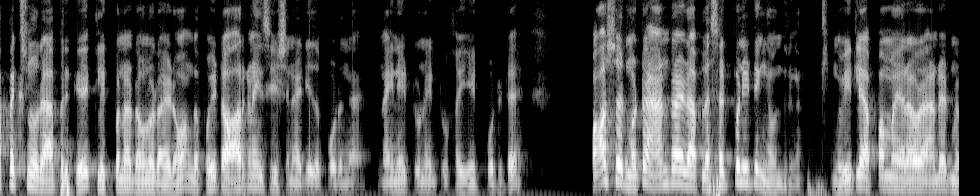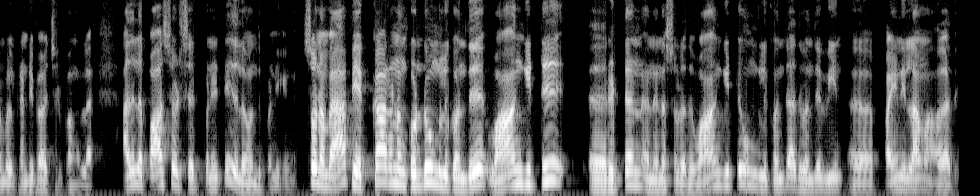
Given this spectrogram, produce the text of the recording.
ஆப்பெக்ஸ்னு ஒரு ஆப் இருக்குது கிளிக் பண்ணால் டவுன்லோட் ஆகிடும் அங்கே போயிட்டு ஆர்கனைசேஷன் ஐடி இதை போடுங்க. Nine eight two nine two five eight போட்டுட்டு பாஸ்வேர்ட் மட்டும் ஆண்ட்ராய்டு ஆப்பில் செட் பண்ணிவிட்டு இங்கே வந்துருங்க. உங்கள் வீட்டிலே அப்பா அம்மா யாராவது ஆண்ட்ராய்டு மொபைல் கண்டிப்பாக வச்சிருப்பாங்கல்ல. அதில் பாஸ்வேர்ட் செட் பண்ணிவிட்டு இதில் வந்து பண்ணிக்கோங்க. ஸோ நம்ம ஆப் எக்காரணம் கொண்டு உங்களுக்கு வந்து வாங்கிட்டு ரிட்டர்ன் என்ன சொல்றது? வாங்கிட்டு உங்களுக்கு வந்து அது வந்து வீண் பயனில்லாமல் ஆகாது.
